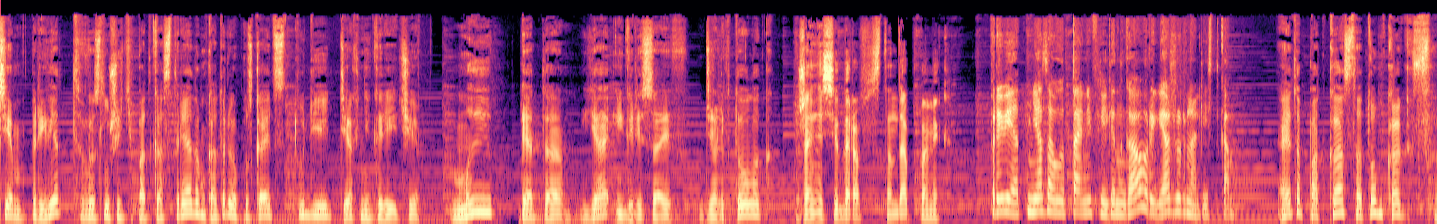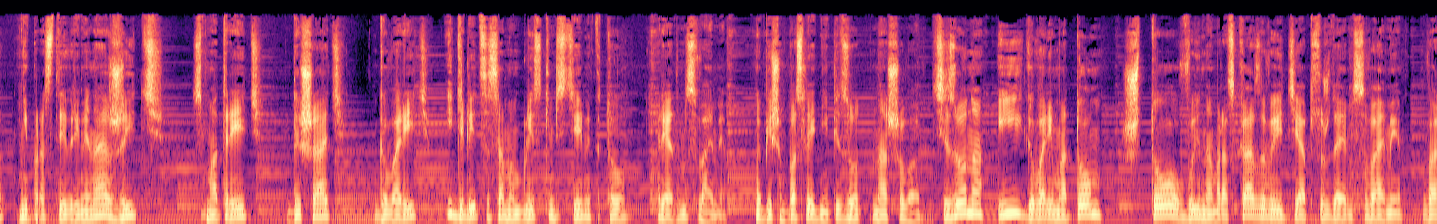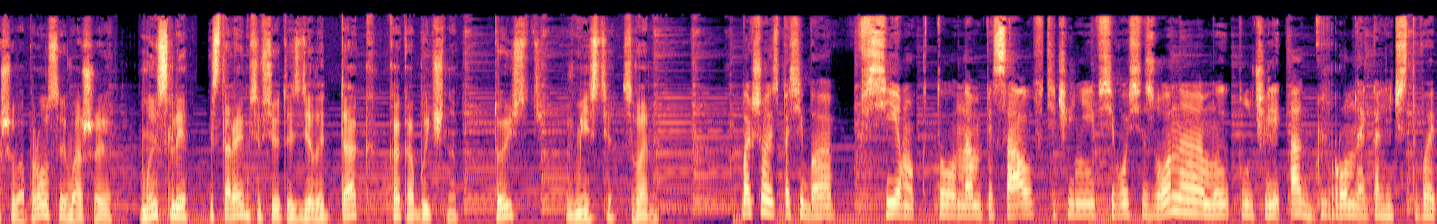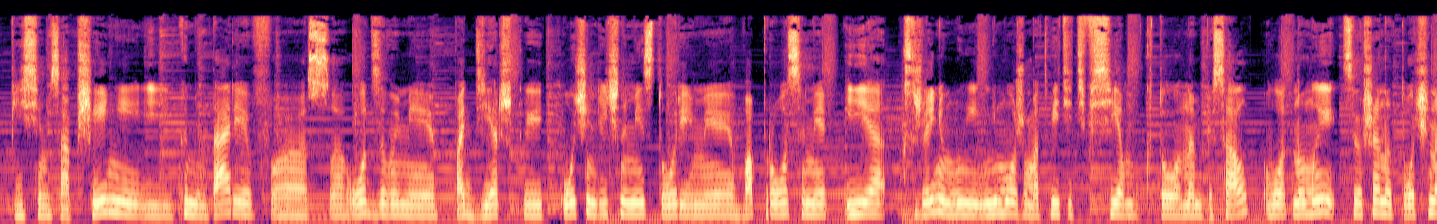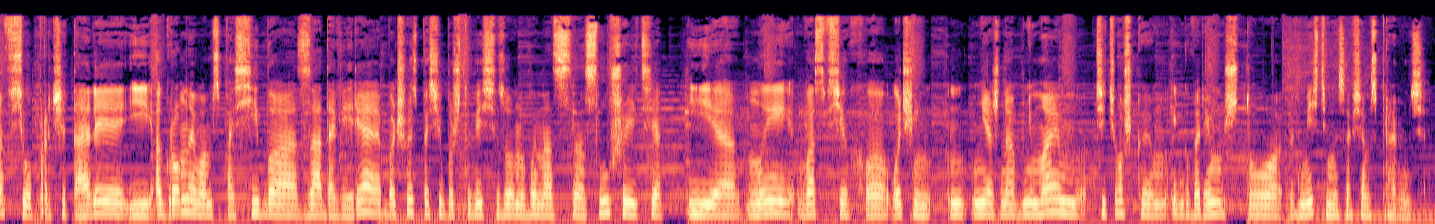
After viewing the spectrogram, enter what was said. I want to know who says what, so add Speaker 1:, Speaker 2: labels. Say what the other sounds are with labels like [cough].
Speaker 1: Всем привет! Вы слушаете подкаст «Рядом», который выпускает студия «Техника речи». Мы — это я, Игорь Исаев, диалектолог.
Speaker 2: Женя Сидоров, стендап-комик.
Speaker 3: Привет, меня зовут Таня Фельгенгауэр, я журналистка.
Speaker 1: Это подкаст о том, как в непростые времена жить, смотреть, дышать, говорить и делиться самым близким с теми, кто рядом с вами. Мы пишем последний эпизод нашего сезона и говорим о том, что вы нам рассказываете, обсуждаем с вами ваши вопросы, ваши мысли и стараемся все это сделать так, как обычно, то есть вместе с вами.
Speaker 3: Большое спасибо всем, кто нам писал в течение всего сезона. Мы получили огромное количество писем, сообщений и комментариев э, с отзывами, поддержкой, очень личными историями, вопросами. И, к сожалению, мы не можем ответить всем, кто нам писал. Вот, но мы совершенно точно все прочитали. И огромное вам спасибо за доверие. Большое спасибо, что весь сезон вы нас э, слушаете. И мы вас всех э, очень нежно обнимаем, тетешкаем и говорим, что вместе мы совсем справимся.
